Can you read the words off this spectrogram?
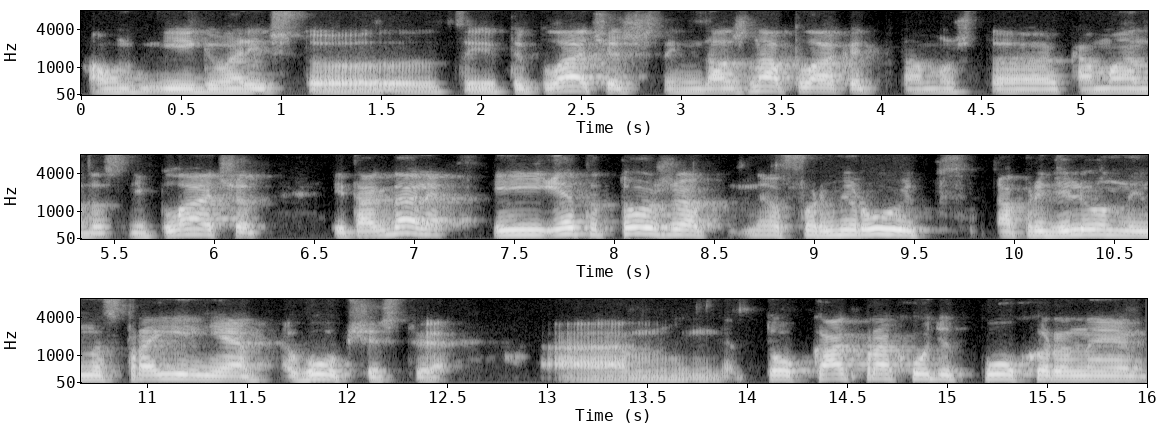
а он ей говорит, что ты, ты плачешь, ты не должна плакать, потому что команда не плачет и так далее. И это тоже формирует определенные настроения в обществе. То, как проходят похороны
